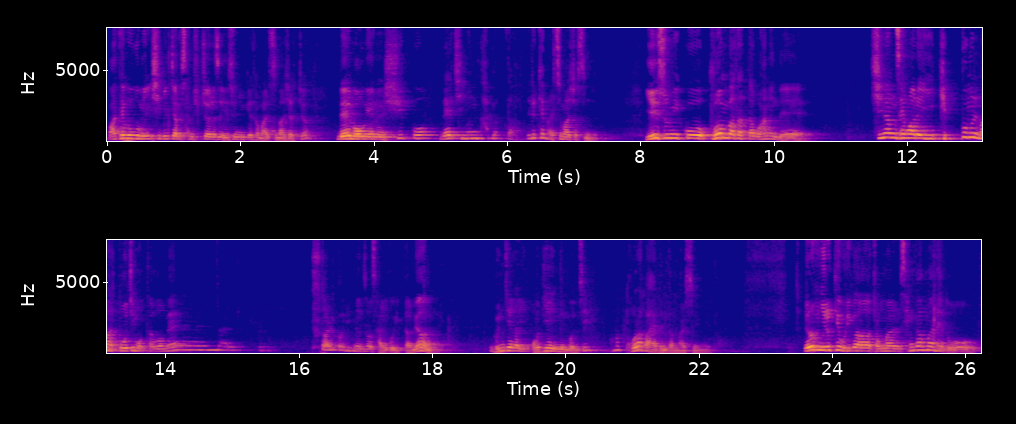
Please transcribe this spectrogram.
마태복음 11장 30절에서 예수님께서 말씀하셨죠. 내 멍에는 쉽고 내 짐은 가볍다. 이렇게 말씀하셨습니다. 예수 믿고 구원받았다고 하는데 신앙생활의 이 기쁨을 맛보지 못하고 맨날 투덜거리면서 살고 있다면 문제가 어디에 있는 건지 한번 돌아봐야 된다는 말씀입니다. 여러분 이렇게 우리가 정말 생각만 해도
